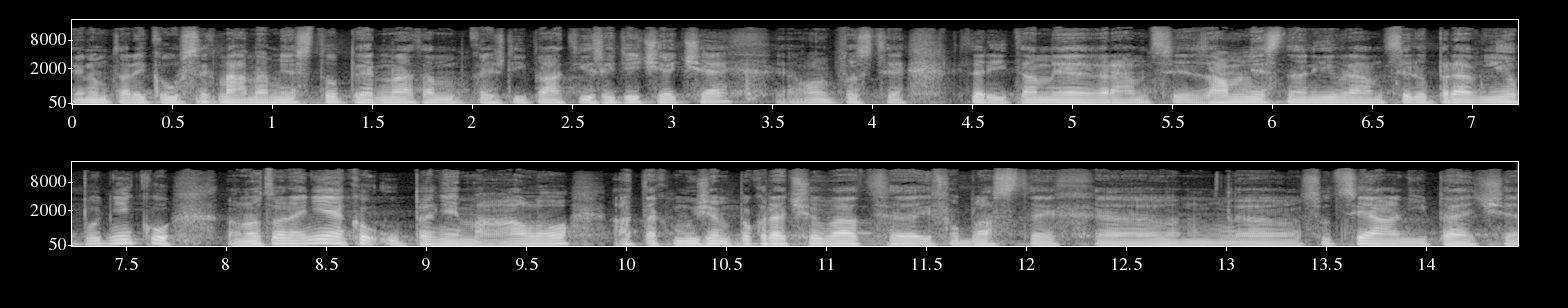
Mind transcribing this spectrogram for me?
jenom tady kousek máme město Pirna, tam každý pátý řidič je Čech, jo, prostě, který tam je v rámci zaměstnaný v rámci dopravního podniku. Ono to není jako úplně málo a tak můžeme pokračovat eh, i v oblastech eh, eh, sociální péče,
